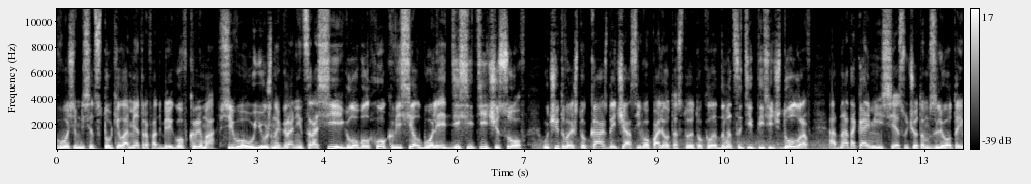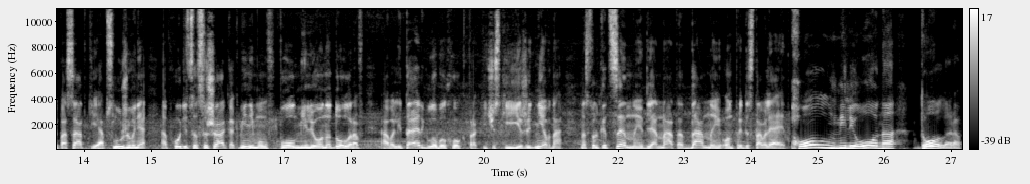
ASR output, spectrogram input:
80-100 километров от берегов Крыма. Всего у южных границ России Global Hawk висел более 10 часов. Учитывая, что каждый час его полета стоит около 20 тысяч долларов, одна такая миссия учетом взлета и посадки и обслуживания обходится США как минимум в полмиллиона долларов, а вылетает Global Hawk практически ежедневно. Настолько ценные для НАТО данные он предоставляет. Полмільйона доларів.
